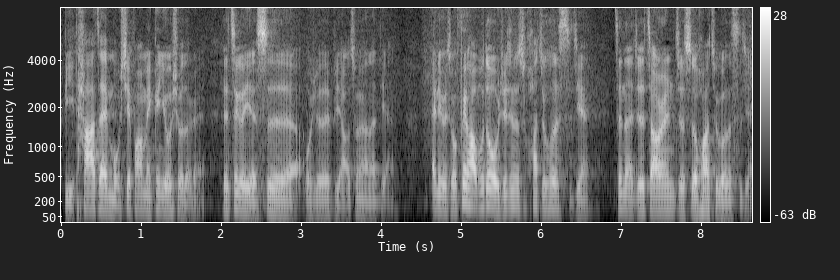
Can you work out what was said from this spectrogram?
比他在某些方面更优秀的人。所以这个也是我觉得比较重要的点。Anyway，说废话不多，我觉得就是花足够的时间，真的就是招人就是花足够的时间。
